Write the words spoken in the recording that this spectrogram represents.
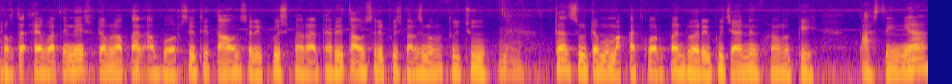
Dokter Edward ini sudah melakukan aborsi di tahun 1900 dari tahun 1997 dan sudah memakan korban 2000 janin kurang lebih. Pastinya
